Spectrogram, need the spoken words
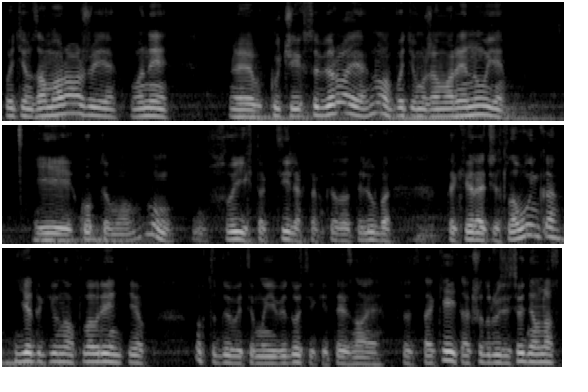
потім заморажує, вони е, в кучу їх собирає, ну а потім вже маринує і коптимо ну, в своїх так цілях, так сказати, любить такі речі. Славунька, є такий у нас Лаврентієв. Ну, хто дивиться мої відосики, той знає, що це такий. Так що, друзі, сьогодні у нас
